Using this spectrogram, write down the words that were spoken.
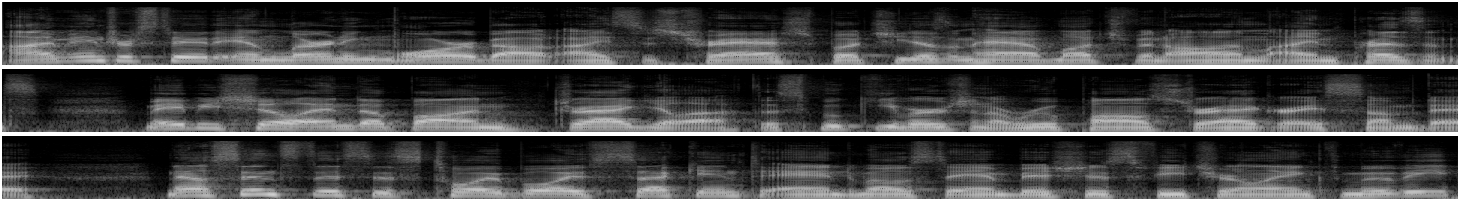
I'm interested in learning more about Isis Trash, but she doesn't have much of an online presence. Maybe she'll end up on Dragula, the spooky version of RuPaul's Drag Race someday. Now, since this is Toy Boy's second and most ambitious feature length movie,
